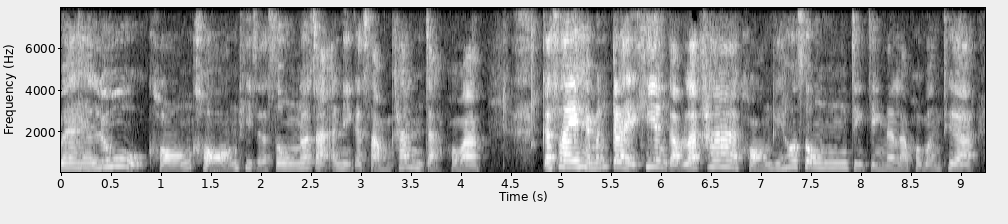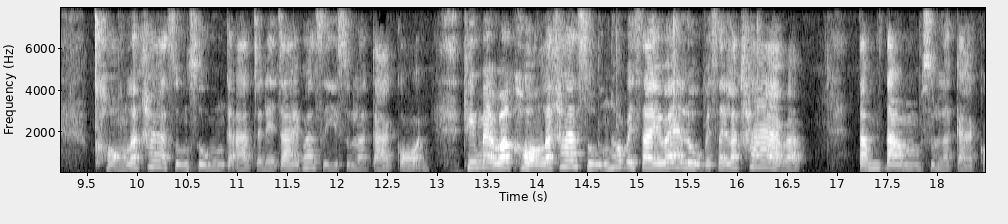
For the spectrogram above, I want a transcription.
value ของของที่จะส่งเนาะจ้ะอันนี้ก็สำคัญจ้ะเพราะว่ากระใส่ให้มันใกล้เคียงกับราคาของที่เฮาส่งจริง ๆนั่นล่ะเพราะบางเทื่อของราคาสูงๆก็อาจจะได้จ่ายภาษีศุลกากร ถึงแม้ว่าของราคาสูงเฮาไปใส่ value ไปใส่ราคาแบบ ตำตำๆศุลกาก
